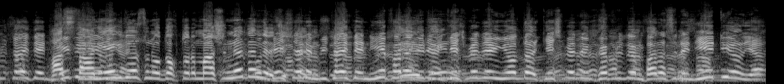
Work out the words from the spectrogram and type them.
Müteahhite niye Hastaneye gidiyorsun o doktorun maaşını nereden verecek? Devlet? müteahhite niye para veriyorsun? Geçmediğin yolda, geçmediğin köprüden parasını niye diyorsun ya?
